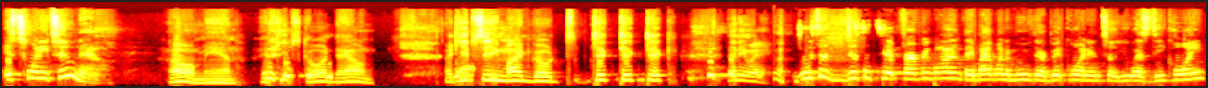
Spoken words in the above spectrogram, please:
it's 22 now. oh man, it keeps going down. I keep seeing mine go t- tick tick tick. Anyway, just a just a tip for everyone they might want to move their bitcoin into a usd coin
